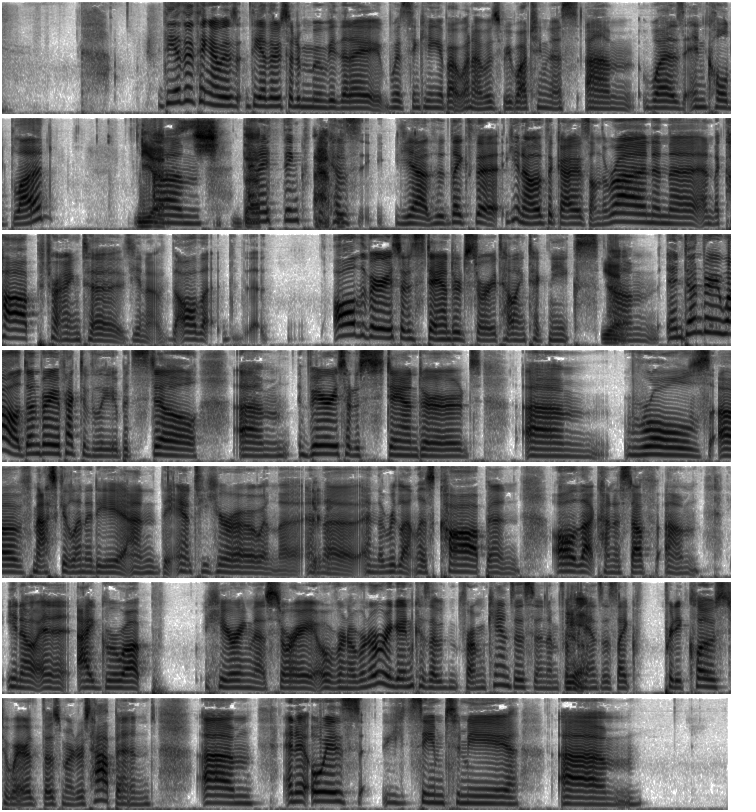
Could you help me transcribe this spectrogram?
The other thing I was, the other sort of movie that I was thinking about when I was rewatching this um, was In Cold Blood. yes that and I think because yeah, the, like the you know the guy is on the run and the and the cop trying to you know all the, the all the various sort of standard storytelling techniques Yeah. um, and done very well, done very effectively, but still um, very sort of standard um, roles of masculinity and the anti-hero and the and the and the relentless cop and all that kind of stuff. Um, you know, and I grew up hearing that story over and over and over again because I'm from Kansas and I'm from Yeah. Kansas, like pretty close to where those murders happened. Um, and it always seemed to me um,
